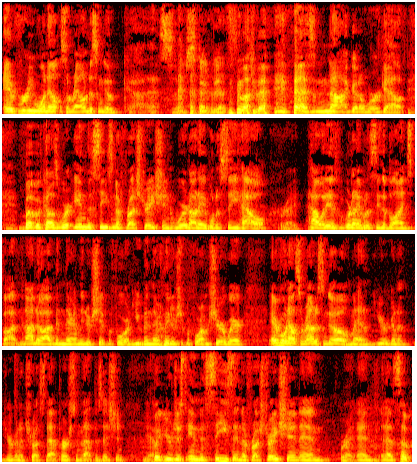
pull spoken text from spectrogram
everyone else around us can go, "God, that's so stupid. that's like that, that's not going to work out." But because we're in the season of frustration, we're not able to see how right how it is. We're not able to see the blind spot. And I know I've been there in leadership before, and you've been there in leadership before. I'm sure where everyone else around us and go, "Oh man, you're gonna you're gonna trust that person in that position." Yeah. But you're just in the season of frustration and right and and so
